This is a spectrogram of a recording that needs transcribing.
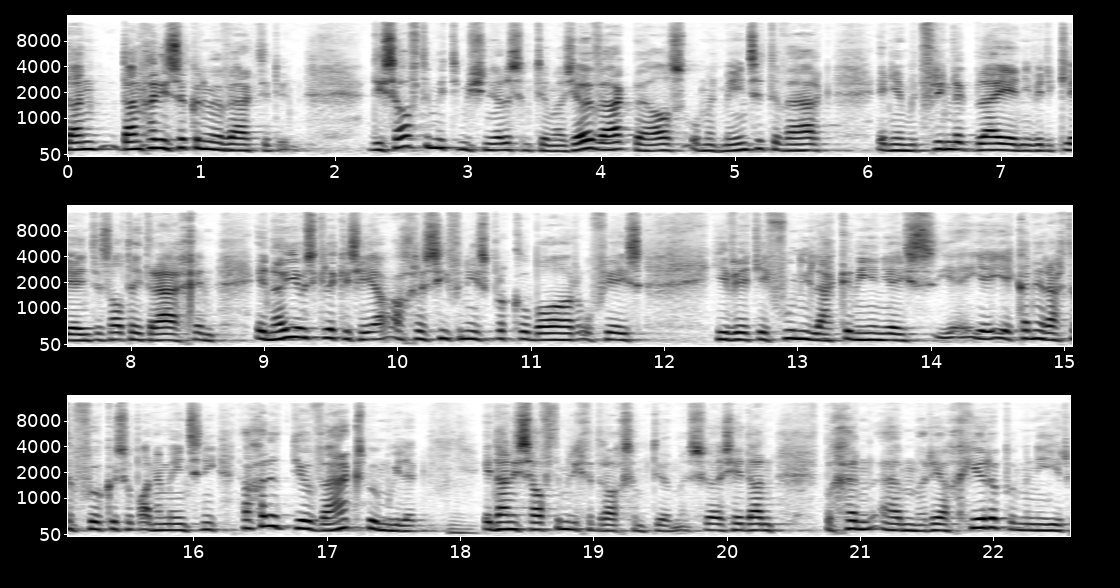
Dan dan gaan jy sukkel om jou werk te doen. Dieselfde met emosionele simptome. As jou werk behels om met mense te werk en jy moet vriendelik bly en jy weet die kliënt is altyd reg en en nou jy beskik as jy aggressief en jy is prikkelbaar of jy's jy weet jy voel nie lekker nie en jy's jy, jy jy kan nie regtig fokus op ander mense nie, dan gaan dit jou werk bemoeilik. Hmm. En dan dieselfde met die gedragssimptome. So as jy dan begin ehm um, reageer op 'n manier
